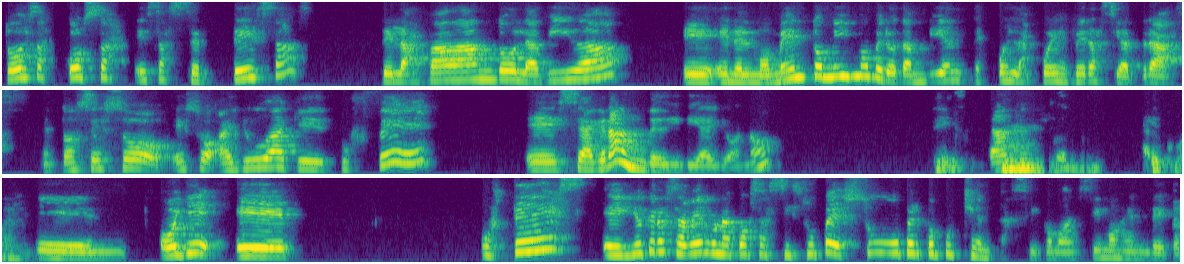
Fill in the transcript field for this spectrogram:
todas esas cosas, esas certezas, te las va dando la vida en el momento mismo, pero también después las puedes ver hacia atrás. Entonces, eso, eso ayuda a que tu fe sea grande, diría yo, ¿no? Mm. Eh, oye, eh, ustedes, eh, yo quiero saber una cosa así súper, súper copuchenta, así como decimos en Deco.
